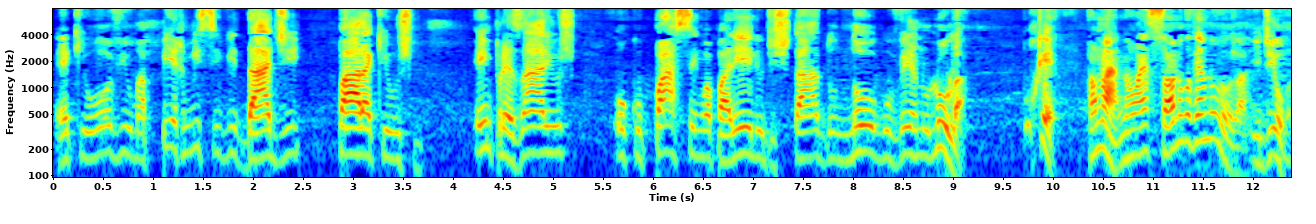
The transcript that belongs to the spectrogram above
é que houve uma permissividade para que os empresários ocupassem o aparelho de Estado no governo Lula. Por quê? Vamos lá, não é só no governo Lula. E Dilma?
